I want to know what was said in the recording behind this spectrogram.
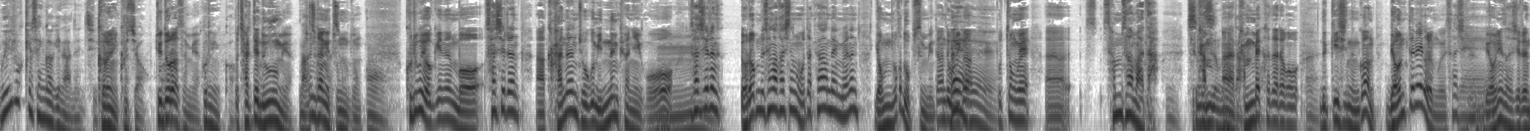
왜 이렇게 생각이 나는지 그러니까. 그죠? 뒤돌아서면. 그러니까 잘 때 누우면 맞아, 천장에 맞아. 둥둥. 어. 그리고 여기는 뭐 사실은 아, 간은 조금 있는 편이고 음. 사실은 여러분들 생각하시는 것보다 평양냉면은 염도가 높습니다. 근데 우리가 네. 보통 왜 어, 삼삼하다. 아, 담백하다라고 네. 느끼시는 건 면 때문에 그런 거예요. 사실은 예. 면이 사실은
